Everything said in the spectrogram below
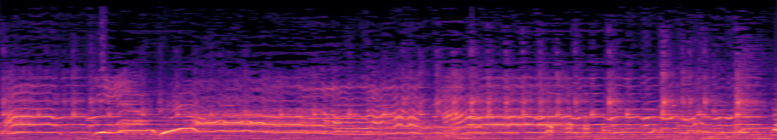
上映月爱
